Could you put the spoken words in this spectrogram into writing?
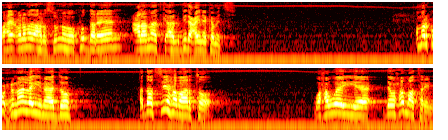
waxay culamada ahlu sunnuhu ku dareen calaamaadka ahlubidaca inay ka mid. Markuu xumaan la yimaado haddaad sii habaarto waxa weeye dee waxba maa tarin.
